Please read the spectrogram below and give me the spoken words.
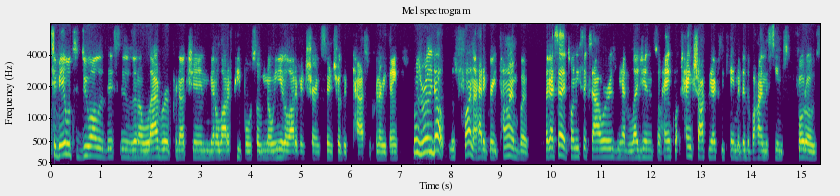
to be able to do all of this is an elaborate production. We had a lot of people, so you know we need a lot of insurance to ensure the cast and crew and everything. It was really dope. It was fun. I had a great time, but like I said, 26 hours. We had legends. So Hank Hank Shocklee actually came and did the behind the scenes photos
